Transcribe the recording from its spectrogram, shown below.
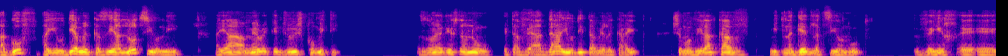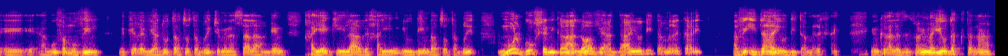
הגוף היהודי המרכזי הלא ציוני היה ה-American Jewish Committee. זאת אומרת, יש לנו את הוועדה היהודית האמריקאית, שמובילה קו מתנגד לציונות, והיא אה, אה, אה, הגוף המוביל בקרב יהדות ארצות הברית שמנסה לארגן חיי קהילה וחיים יהודיים בארצות הברית, מול גוף שנקרא לא הוועדה היהודית האמריקאית, הוועידה היהודית האמריקאית, אם נקרא לזה. לפעמים היוד הקטנה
